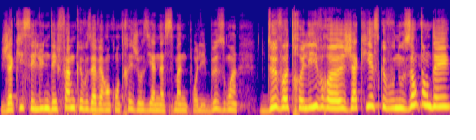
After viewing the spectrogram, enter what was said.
Jackie, c'est l'une des femmes que vous avez rencontrées, Josiane Asman, pour les besoins de votre livre. Jackie, est-ce que vous nous entendez?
